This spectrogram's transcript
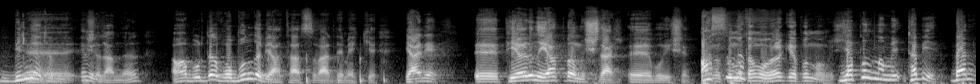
Bilmiyor tabii, iş evet. adamların. Ama burada VOP'un da bir hatası var demek ki. Yani e, PR'ını yapmamışlar e, bu işin. Aslında tam olarak yapılmamış. yapılmamış. Tabii ben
